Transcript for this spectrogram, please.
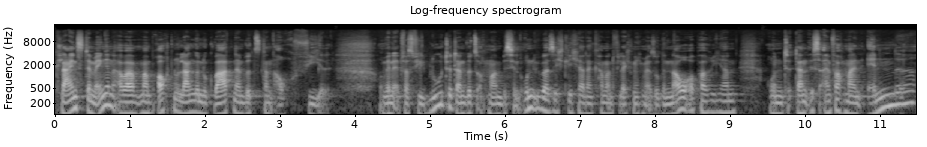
kleinste Mengen, aber man braucht nur lang genug warten, dann wird es dann auch viel. Und wenn etwas viel blutet, dann wird es auch mal ein bisschen unübersichtlicher, dann kann man vielleicht nicht mehr so genau operieren. Und dann ist einfach mal ein Ende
